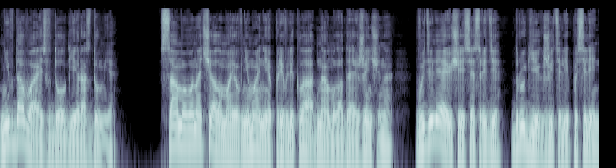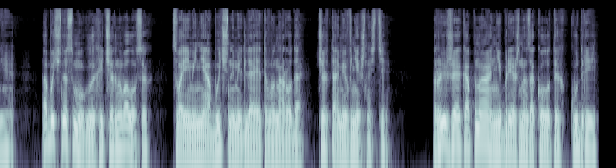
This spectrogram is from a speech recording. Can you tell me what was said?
не вдаваясь в долгие раздумья. С самого начала мое внимание привлекла одна молодая женщина, выделяющаяся среди других жителей поселения, обычно смуглых и черноволосых, своими необычными для этого народа чертами внешности. Рыжая копна небрежно заколотых кудрей,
